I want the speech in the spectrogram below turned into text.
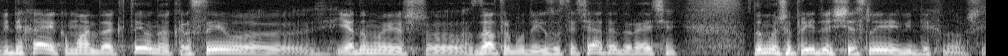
віддихає команда активно, красиво. Я думаю, що завтра буду їх зустрічати, до речі. Думаю, що приїдуть щасливі, віддихнувши.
